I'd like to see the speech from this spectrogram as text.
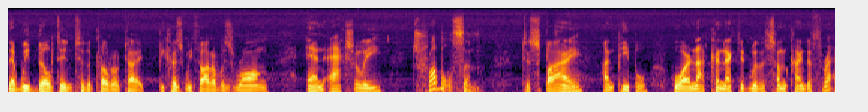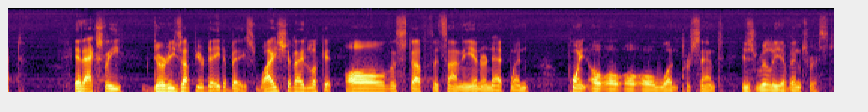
that we built into the prototype because we thought it was wrong and actually troublesome to spy on people who are not connected with some kind of threat. It actually dirties up your database. Why should I look at all the stuff that's on the internet when 0.00001% is really of interest?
